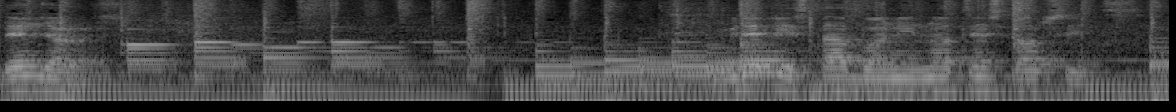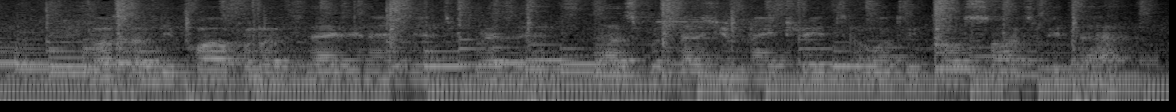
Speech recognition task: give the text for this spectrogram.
dangerous. Immediately start burning, nothing stops it because of the powerful oxidizing agents present. That's potassium nitrate or what we call salt saltpeter.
